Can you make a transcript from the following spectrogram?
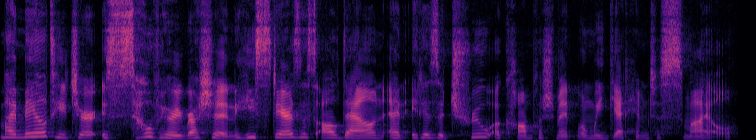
My male teacher is so very Russian. He stares us all down, and it is a true accomplishment when we get him to smile.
